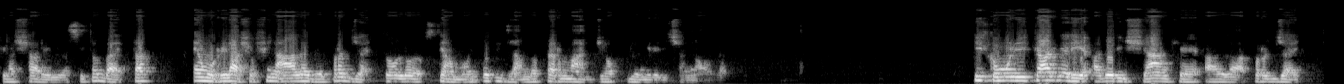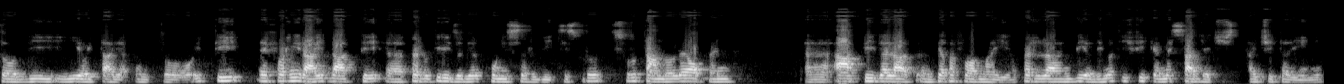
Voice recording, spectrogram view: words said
rilasciare il sito beta e un rilascio finale del progetto lo stiamo ipotizzando per maggio 2019. Il Comune di Cagliari aderisce anche al progetto di ioitalia.it e fornirà i dati eh, per l'utilizzo di alcuni servizi sfruttando le open API della eh, piattaforma IO per l'invio di notifiche e messaggi ai, ai cittadini.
